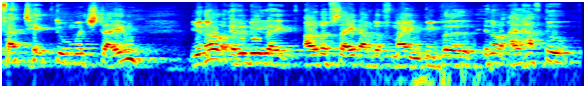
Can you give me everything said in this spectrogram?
if i take too much time you know, it'll be like out of sight, out of mind. People, you know, I'll have to,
